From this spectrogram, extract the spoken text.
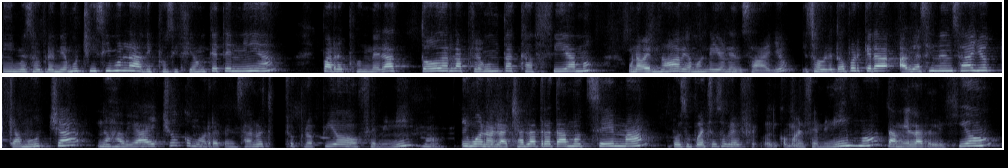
y me sorprendió muchísimo la disposición que tenía para responder a todas las preguntas que hacíamos una vez no habíamos leído el ensayo, sobre todo porque era, había sido un ensayo que a muchas nos había hecho como repensar nuestro propio feminismo. Y bueno, en la charla tratamos temas, por supuesto, sobre el, como el feminismo, también la religión,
